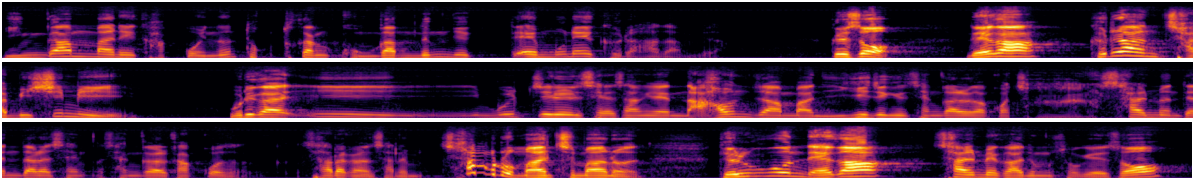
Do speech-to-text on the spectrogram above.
인간만이 갖고 있는 독특한 공감 능력 때문에 그러하답니다. 그래서 내가 그러한 자비심이 우리가 이 물질 세상에 나 혼자만 이기적인 생각을 갖고 잘 살면 된다는 생- 생각을 갖고 살아가는 사람이 참으로 많지만은 결국은 내가 삶의 과정 속에서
